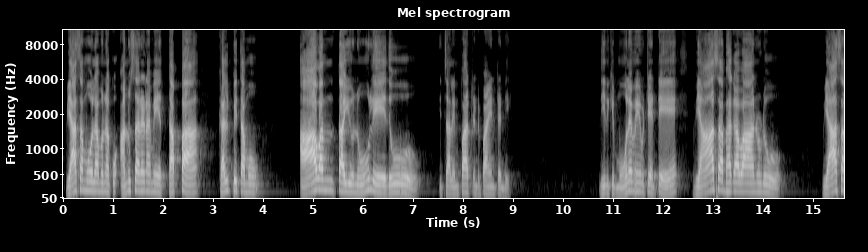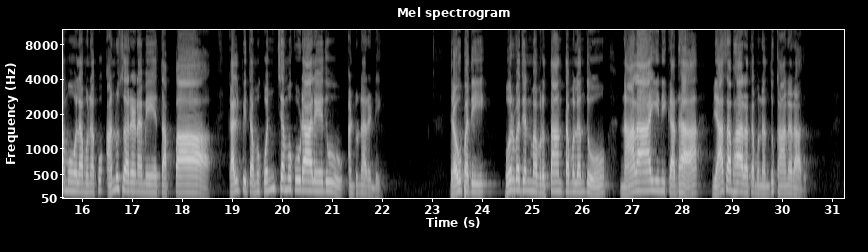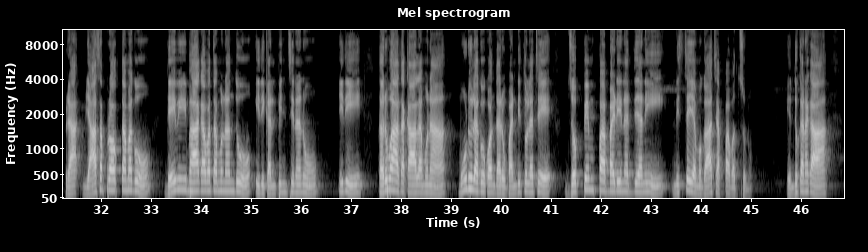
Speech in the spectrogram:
వ్యాసమూలమునకు అనుసరణమే తప్ప కల్పితము ఆవంతయును లేదు. ఇది చాలా ఇంపార్టెంట్ పాయింట్ అండి. దీనికి మూలం ఏమిటంటే వ్యాస భగవానుడు వ్యాసమూలమునకు అనుసరణమే తప్ప కల్పితము కొంచెము కూడా లేదు అంటున్నారండి. ద్రౌపది పూర్వజన్మ వృత్తాంతములందు నాలాయిని కథ వ్యాసభారతమునందు కానరాదు. వ్రా వ్యాసప్రోక్తమగు దేవీ భాగవతమునందు ఇది కనిపించినను. ఇది తరువాత కాలమున మూఢులకు కొందరు పండితులచే జొప్పింపబడినదని నిశ్చయముగా చెప్పవచ్చును. ఎందుకనగా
